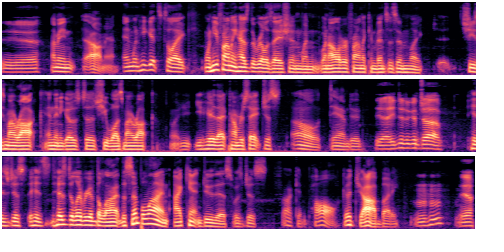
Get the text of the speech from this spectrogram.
Yeah. I mean, oh man! And when he gets to like when he finally has the realization, when when Oliver finally convinces him, like she's my rock, and then he goes to she was my rock. You, you hear that conversation? Just oh damn, dude! Yeah, he did a good job. His just his his delivery of the line, the simple line, "I can't do this," was just fucking Paul. Good job, buddy. Mm-hmm. Yeah.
